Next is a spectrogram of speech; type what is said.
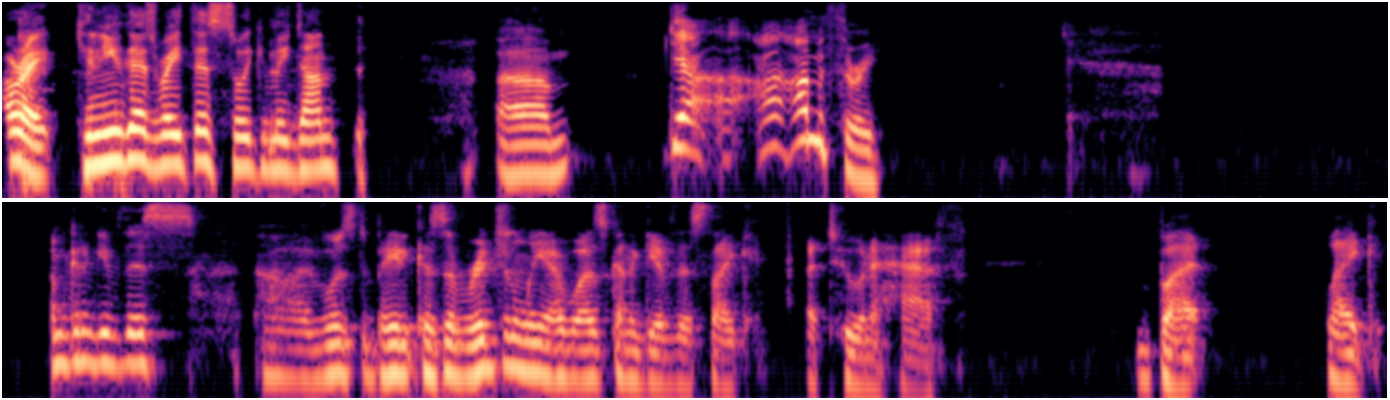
All right, can you guys rate this so we can be done? Um, yeah, I, I'm a three. I'm gonna give this. Oh, I was debating because originally I was gonna give this like a two and a half, but like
